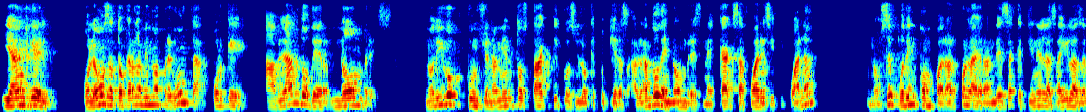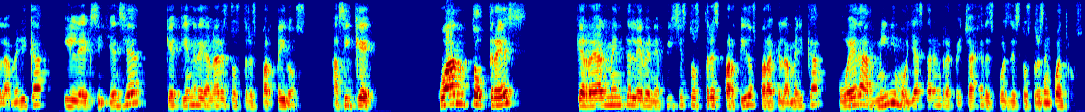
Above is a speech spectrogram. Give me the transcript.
Y Ángel, volvemos a tocar la misma pregunta, porque hablando de nombres, no digo funcionamientos tácticos y lo que tú quieras, hablando de nombres, Necaxa, Juárez y Tijuana, no se pueden comparar con la grandeza que tienen las Águilas de la América y la exigencia que tiene de ganar estos tres partidos. Así que, ¿cuánto crees que realmente le beneficie estos tres partidos para que la América pueda mínimo ya estar en repechaje después de estos tres encuentros?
